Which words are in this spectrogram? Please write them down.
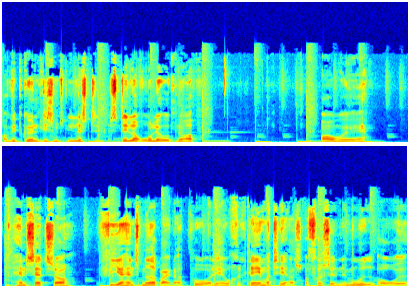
og vi begyndte ligesom lille stille og roligt at åbne op. Og øh, han satte så fire af hans medarbejdere på at lave reklamer til os og få sendt dem ud. Og øh,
